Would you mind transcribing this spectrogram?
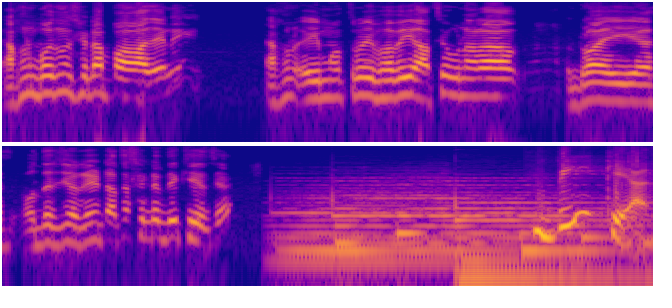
এখন পর্যন্ত সেটা পাওয়া যায়নি। এখন এই মাত্র এইভাবেই আছে, ওনারা ড্রয় ওদের যে রেট আছে, সেটা দেখিয়েছে। B care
